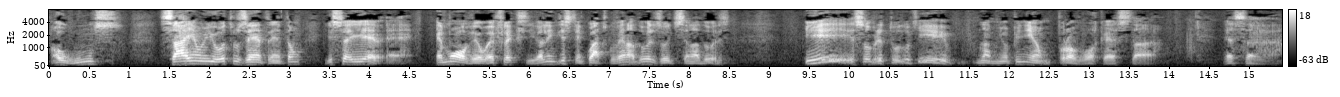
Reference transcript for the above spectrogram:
alguns saiam e outros entrem. Então, isso aí é, é, é móvel, é flexível. Além disso, tem quatro governadores, oito senadores e, sobretudo, que, na minha opinião, provoca essa, essa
